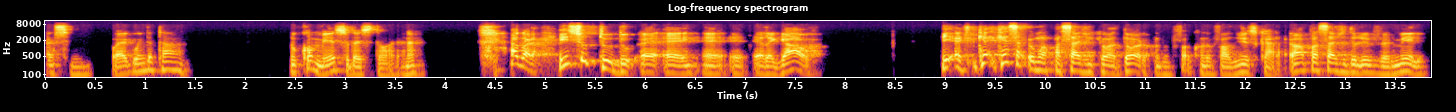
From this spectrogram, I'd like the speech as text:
Assim, o ego ainda está no começo da história, né? Agora, isso tudo é, é, é, é legal. E, é, quer, quer saber uma passagem que eu adoro quando, quando eu falo disso, cara? É uma passagem do livro vermelho.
